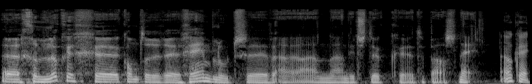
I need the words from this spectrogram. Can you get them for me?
Uh, gelukkig uh, komt er uh, geen bloed aan, aan, dit stuk te pas, nee. Oké, okay.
